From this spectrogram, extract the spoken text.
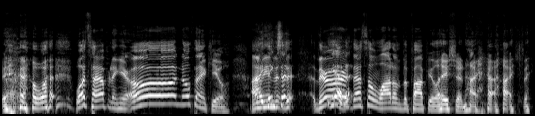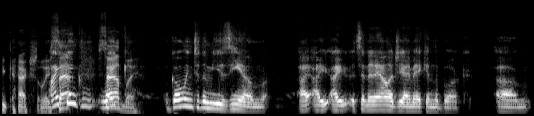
What what's happening here? Oh no, thank you. I, I mean, so. th- there yeah, are that, that's a lot of the population. I I think actually. I think sadly, like going to the museum. I, I, I it's an analogy I make in the book. Um,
